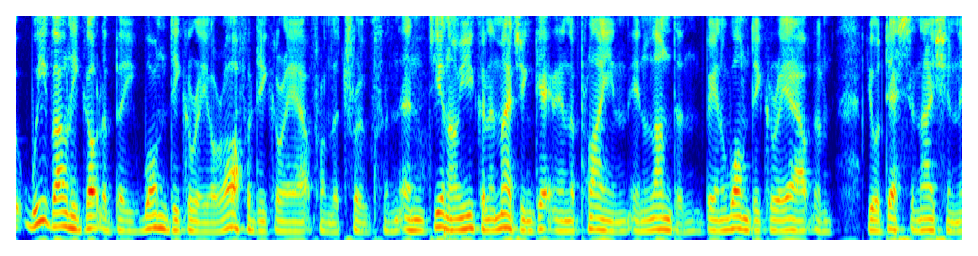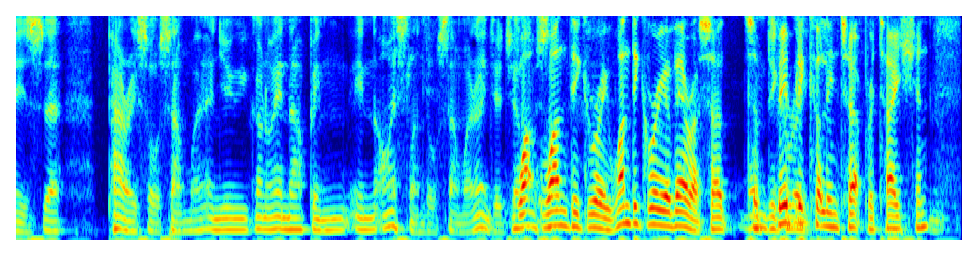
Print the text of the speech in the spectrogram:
But we've only got to be one degree or half a degree out from the truth. And, and you know, you can imagine getting in a plane in London, being one degree out, and your destination is uh, Paris or somewhere, and you, are going to end up in, in Iceland or somewhere, ain't you? you one, one, degree, one degree of error. So a biblical interpretation, mm.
